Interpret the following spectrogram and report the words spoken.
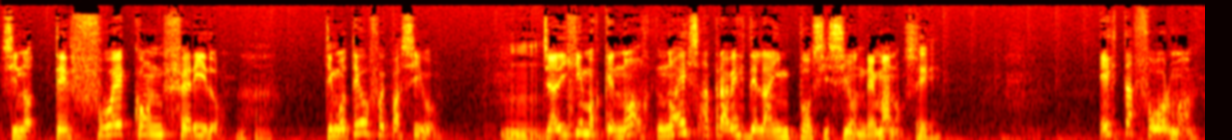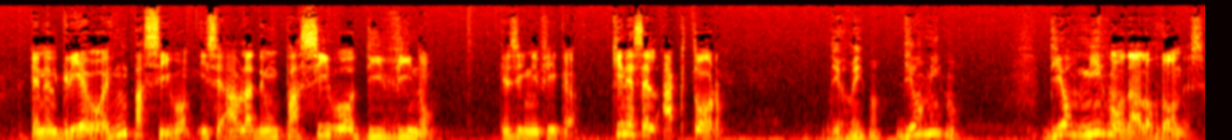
sino te fue conferido. Timoteo fue pasivo. Mm. Ya dijimos que no, no es a través de la imposición de manos. Sí. Esta forma en el griego es un pasivo y se habla de un pasivo divino. ¿Qué significa? ¿Quién es el actor? Dios mismo. Dios mismo. Dios mismo da los dones.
